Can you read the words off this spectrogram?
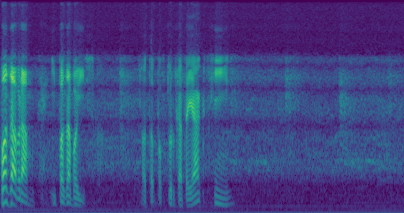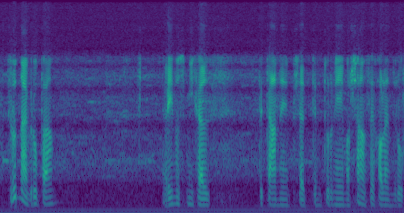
poza bramkę i poza boisko. Oto powtórka tej akcji. Trudna grupa. Rinus Michels pytany przed tym turniejem o szansę Holendrów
